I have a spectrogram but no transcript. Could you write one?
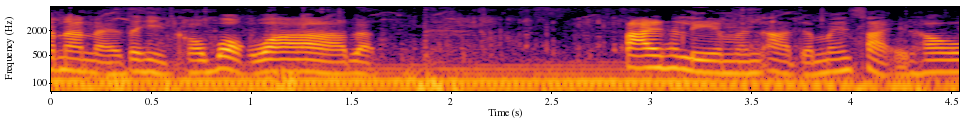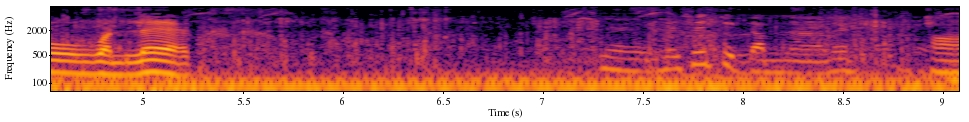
ขนาดไหนแต่เห็นเขาบอกว่าแบบใต้ทะเลมันอาจจะไม่ใสเท่าวันแรก ไม่ใช่จุดดำน้ำเลยอ๋อ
